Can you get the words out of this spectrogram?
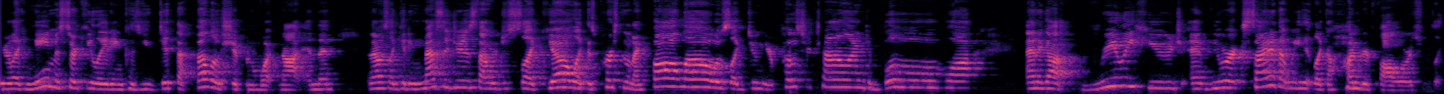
your like name is circulating because you did that fellowship and whatnot. And then and I was like getting messages that were just like, yo, like this person that I follow was like doing your poster challenge and blah blah blah blah. And it got really huge, and we were excited that we hit like a hundred followers. We like,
